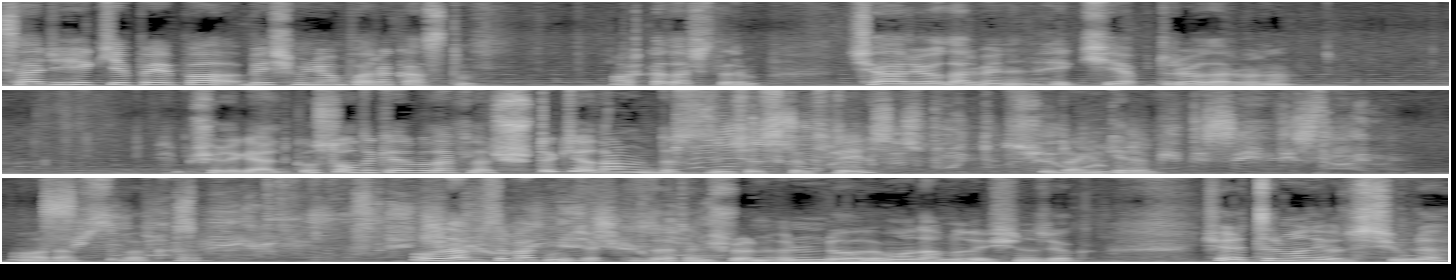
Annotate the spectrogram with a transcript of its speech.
Sadece hack yapa yapa 5 milyon para kastım. Arkadaşlarım çağırıyorlar beni. Hack'i yaptırıyorlar bana. Şimdi şöyle geldik. O soldaki arabalar falan. Şuradaki adam da sizin için sıkıntı değil. Şuradan girin. O adam size bakar. O adam size bakmayacak zaten. Şuranın önünde o adam. O adamla da işiniz yok. Şöyle tırmanıyoruz şimdi.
